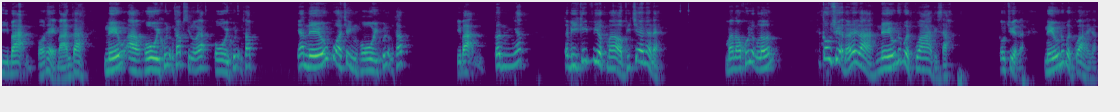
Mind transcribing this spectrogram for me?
thì bạn có thể bán ra nếu à hồi khối lượng thấp, xin lỗi ạ, hồi khối lượng thấp. Nhá, nếu quá trình hồi khối lượng thấp thì bạn cân nhắc. Tại vì cái việc mà ở phía trên này này, mà nó khối lượng lớn câu chuyện ở đây là nếu nó vượt qua thì sao? Câu chuyện là nếu nó vượt qua thì sao?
